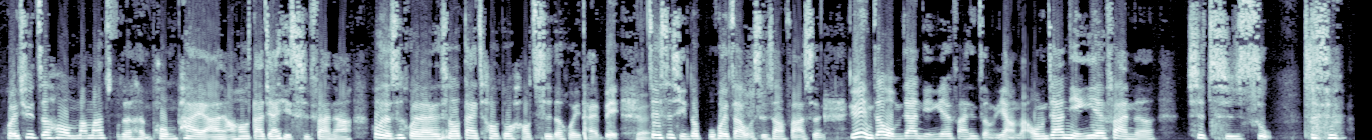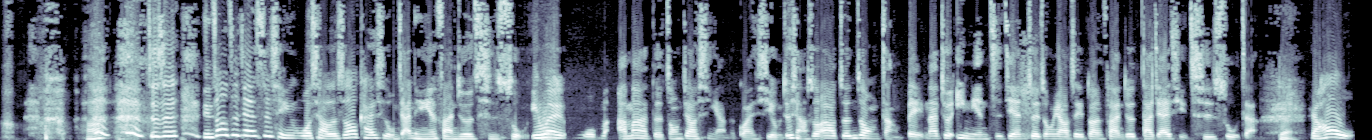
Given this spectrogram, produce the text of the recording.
回去之后妈妈煮的很澎湃啊，然后大家一起吃饭啊，或者是回来的时候带超多好吃的回台北，这些事情都不会在我身上发生，因为你知道我们家年夜饭是怎么样的？我们家年夜饭呢，是吃素，就是啊，就是你知道这件事情，我小的时候开始，我们家年夜饭就是吃素，因为我阿妈的宗教信仰的关系，我们就想说要尊重长辈，那就一年之间最重要这一顿饭，就大家一起吃素这样。对，然后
